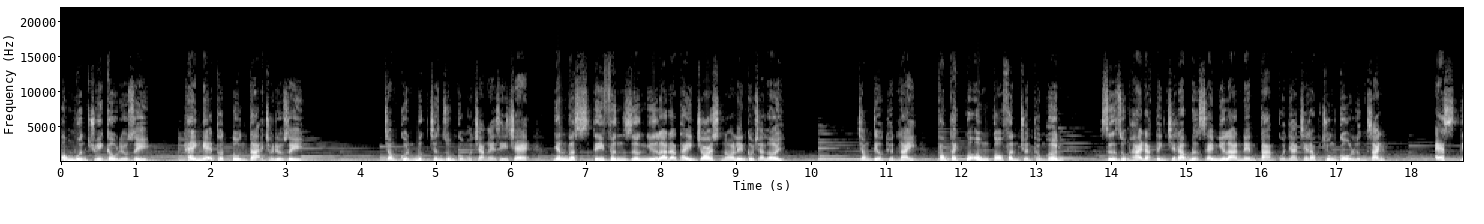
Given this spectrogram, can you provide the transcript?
ông muốn truy cầu điều gì? Hay nghệ thuật tồn tại cho điều gì? Trong cuốn Bức chân dung của một chàng nghệ sĩ trẻ, nhân vật Stephen dường như là đã thay Joyce nói lên câu trả lời. Trong tiểu thuyết này, phong cách của ông có phần truyền thống hơn, sử dụng hai đặc tính triết học được xem như là nền tảng của nhà triết học trung cổ lừng danh, St.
